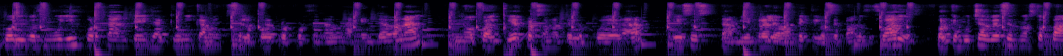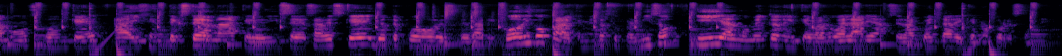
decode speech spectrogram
código es muy importante ya que únicamente se lo puede proporcionar un agente aduanal, no cualquier persona te lo puede dar. Eso es también relevante que lo sepan los usuarios, porque muchas veces nos topamos con que hay gente externa que le dice, ¿sabes qué? Yo te puedo este, dar el código para que metas tu permiso y al momento en el que evalúa el área se da cuenta de que no corresponde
